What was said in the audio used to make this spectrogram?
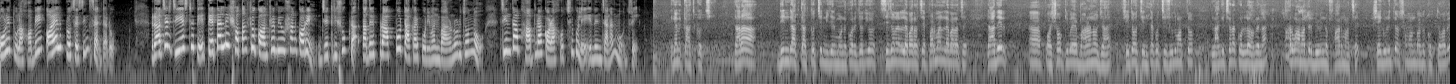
গড়ে তোলা হবে অয়েল প্রসেসিং সেন্টারও। রাজ্যের জিএসটিতে তেতাল্লিশ শতাংশ কন্ট্রিবিউশন করেন যে কৃষকরা তাদের প্রাপ্য টাকার পরিমাণ বাড়ানোর জন্য চিন্তা ভাবনা করা হচ্ছে বলে এদিন জানান মন্ত্রী। এখানে কাজ করছে। তারা দিন রাত কাজ করছে, নিজের মনে করে। যদিও সিজনাল লেবার আছে পার্মানেন্ট লেবার আছে, তাদের পয়সাও কীভাবে বাড়ানো যায় সেটাও চিন্তা করছি। শুধুমাত্র নাগিছড়া করলে হবে না, আরও আমাদের বিভিন্ন ফার্ম আছে, সেগুলিতেও সমানভাবে করতে হবে।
